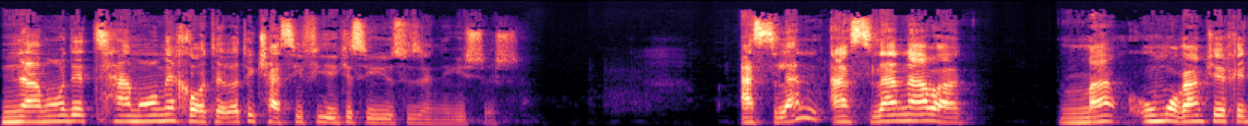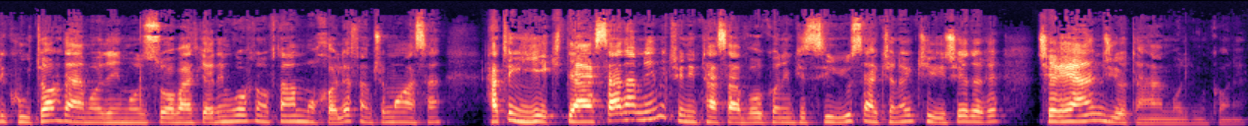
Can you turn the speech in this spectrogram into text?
نماد تمام خاطرات کثیفیه که سیریوس تو زندگیش داشته اصلا اصلا نباید. من اون موقع هم که خیلی کوتاه در مورد این موضوع صحبت کردیم گفتم گفتم مخالفم چون ما اصلا حتی یک درصد هم نمی‌تونیم تصور کنیم که سیریوس در کنار کریچه داره چه رنجی رو تحمل می‌کنه.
